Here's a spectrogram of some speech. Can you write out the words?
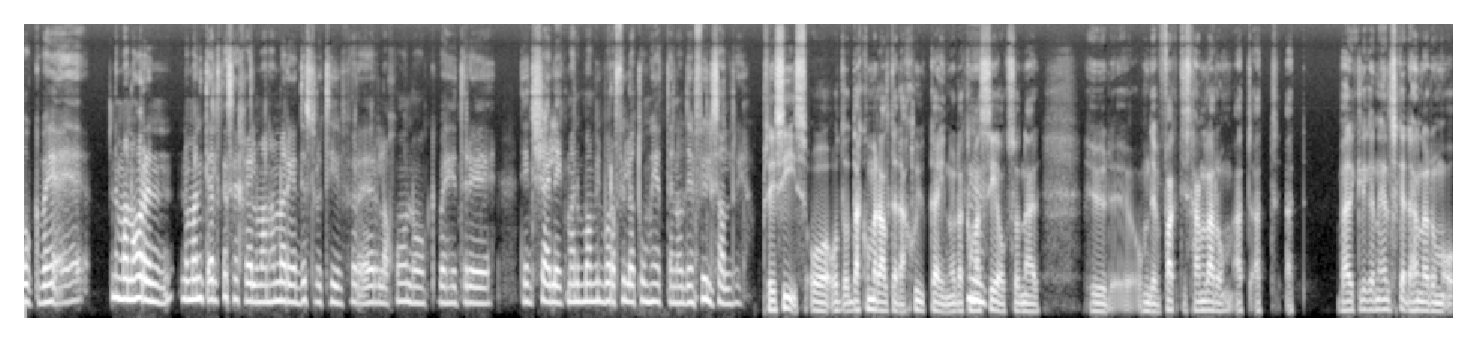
och när man, har en, när man inte älskar sig själv, man hamnar i en destruktiv relation och vad heter det, det är inte kärlek. Man, man vill bara fylla tomheten och den fylls aldrig. Precis, och, och där kommer allt det där sjuka in. Och där kan mm. man se också när, hur, om det faktiskt handlar om att, att, att verkligen älska. Det handlar om att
